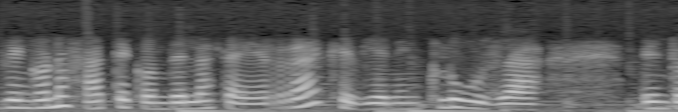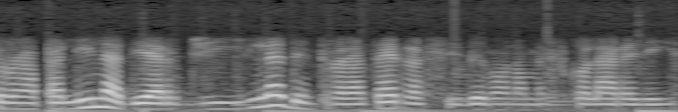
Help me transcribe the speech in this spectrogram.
vengono fatte con della terra che viene inclusa dentro una pallina di argilla, dentro la terra si devono mescolare dei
